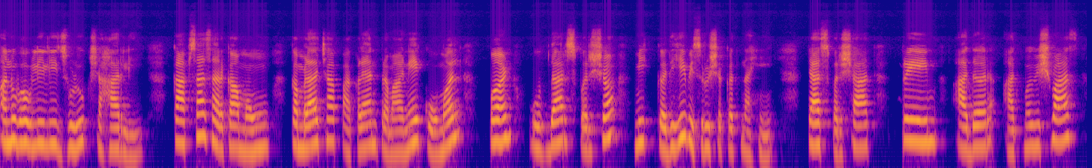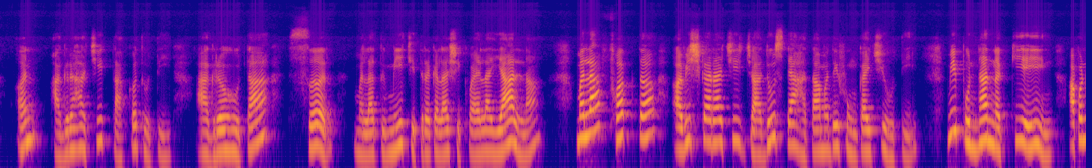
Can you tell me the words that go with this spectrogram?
अनुभवलेली झुळूक शहारली. कापसासारखा मऊ कमळाच्या पाकळ्यांप्रमाणे कोमल पण उबदार स्पर्श मी कधीही विसरू शकत नाही. त्या स्पर्शात प्रेम आदर आत्मविश्वास अन आग्रहाची ताकद होती. आग्रह होता सर मला तुम्ही चित्रकला शिकवायला याल ना? मला फक्त आविष्काराची जादूच त्या हातामध्ये फुंकायची होती. मी पुन्हा नक्की येईन. आपण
